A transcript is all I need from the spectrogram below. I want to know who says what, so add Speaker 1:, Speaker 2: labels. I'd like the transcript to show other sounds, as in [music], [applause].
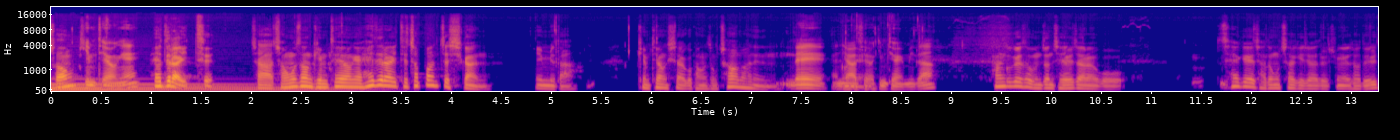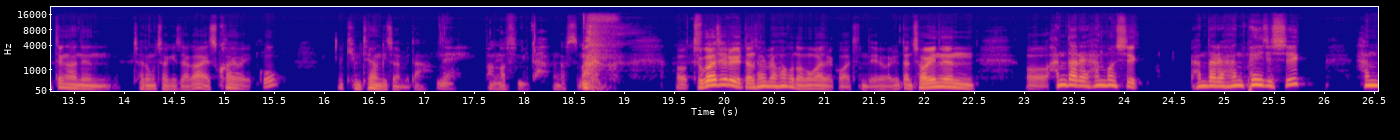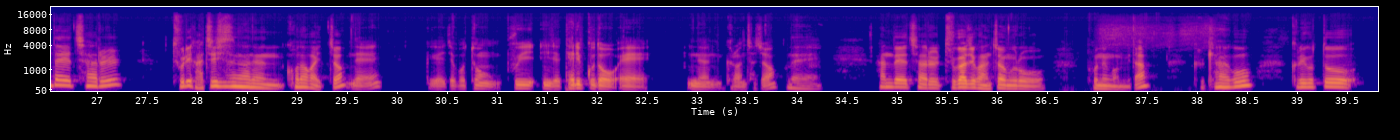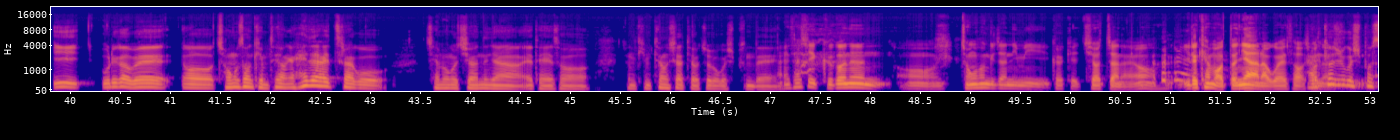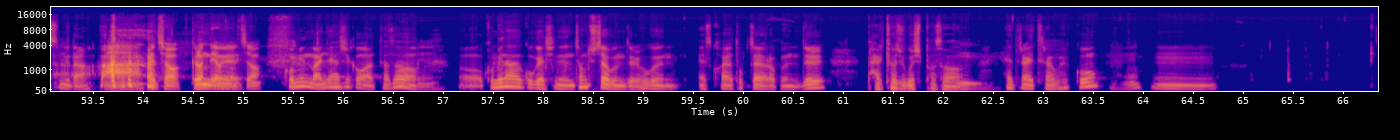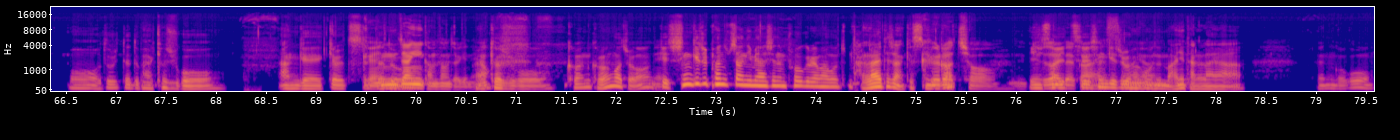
Speaker 1: 정우성
Speaker 2: 김태형의
Speaker 1: 헤드라이트. 자, 정우성 김태형의 헤드라이트 첫 번째 시간입니다. 김태형 씨하고 방송 처음 하는
Speaker 2: 네 안녕하세요
Speaker 1: 네.
Speaker 2: 김태형입니다.
Speaker 1: 한국에서 운전 제일 잘하고 세계 자동차 기자들 중에서도 1등하는 자동차 기자가 에스콰이어에 있고 김태형 기자입니다.
Speaker 2: 반갑습니다.
Speaker 1: 반갑습니다. 어, 두 가지를 일단 설명하고 넘어가야 될 것 같은데요. 일단 저희는 어, 한 달에 한 번씩 한 달에 한 페이지씩 한 대의 차를 둘이 같이 시승하는 코너가 있죠.
Speaker 2: 네 그게 이제 보통 V 이제 대립구도에 있는 그런 차죠.
Speaker 1: 네. 한 대의 차를 두 가지 관점으로 보는 겁니다. 그렇게 하고 그리고 또 이 우리가 왜 어, 정우성 김태형의 헤드라이트라고 제목을 지었느냐에 대해서 좀 김태형 씨한테 여쭤보고 싶은데
Speaker 2: 아니 사실 그거는 어, 정우성 기자님이 그렇게 지었잖아요. [laughs] 이렇게 하면 어떠냐라고 해서 저는
Speaker 1: 밝혀주고 싶었습니다.
Speaker 2: 아 그렇죠 그런 [laughs]
Speaker 1: 네.
Speaker 2: 내용이었죠.
Speaker 1: 고민 많이 하실 것 같아서
Speaker 2: 네.
Speaker 1: 어, 고민하고 계시는 청취자분들 혹은 에스콰이어 독자 여러분들 밝혀주고 싶어서
Speaker 2: 음,
Speaker 1: 헤드라이트라고 했고
Speaker 2: 네.
Speaker 1: 음, 뭐 어두울 때도 밝혀주고 안개 꼈을 때도
Speaker 2: 굉장히 감성적이네요.
Speaker 1: 밝혀주고 그런 그런 거죠.
Speaker 2: 네.
Speaker 1: 신기주 편집장님이 하시는 프로그램하고는 좀 달라야 되지 않겠습니까?
Speaker 2: 그렇죠.
Speaker 1: 인사이트
Speaker 2: 주선배가
Speaker 1: 신기주하고는
Speaker 2: 했으면-
Speaker 1: 많이 달라야 되는 거고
